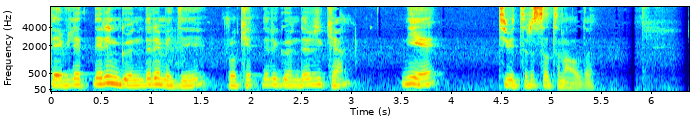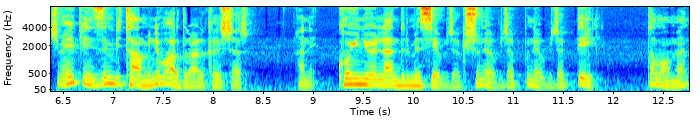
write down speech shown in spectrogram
devletlerin gönderemediği roketleri gönderirken niye Twitter'ı satın aldı? Şimdi hepinizin bir tahmini vardır arkadaşlar. Hani coin yönlendirmesi yapacak, şunu yapacak, bunu yapacak değil. Tamamen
